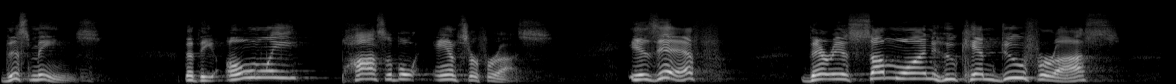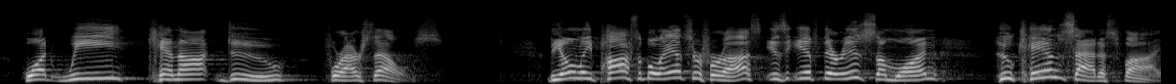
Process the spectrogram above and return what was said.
This means that the only possible answer for us is if there is someone who can do for us what we cannot do for ourselves. The only possible answer for us is if there is someone who can satisfy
